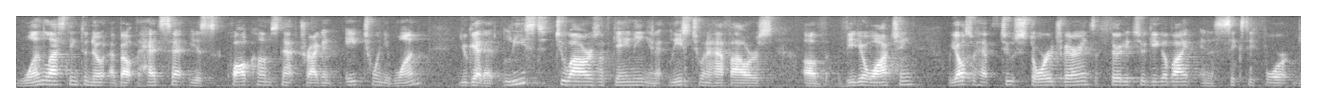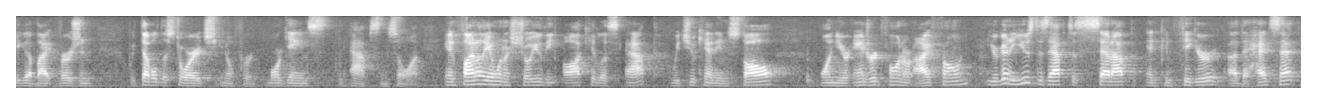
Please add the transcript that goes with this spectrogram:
One last thing to note about the headset is Qualcomm Snapdragon 821. You get at least two hours of gaming and at least two and a half hours of video watching. We also have two storage variants, a 32 gigabyte and a 64 gigabyte version. We doubled the storage, you know, for more games, apps, and so on. And finally, I want to show you the Oculus app, which you can install on your Android phone or iPhone. You're going to use this app to set up and configure uh, the headset.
